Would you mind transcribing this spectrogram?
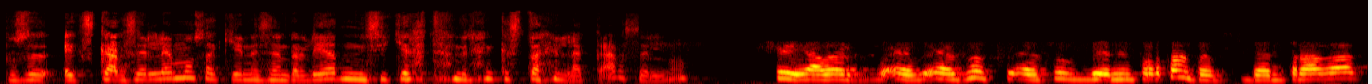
pues excarcelemos a quienes en realidad ni siquiera tendrían que estar en la cárcel, ¿no? Sí, a ver, eso es, eso es bien importante. De entrada,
